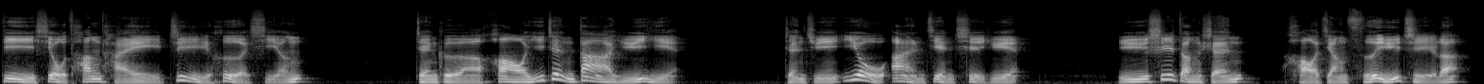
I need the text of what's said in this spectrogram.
地秀苍苔至鹤行。真个好一阵大雨也。真君又暗见敕曰：“雨师等神，好将此雨止了。”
